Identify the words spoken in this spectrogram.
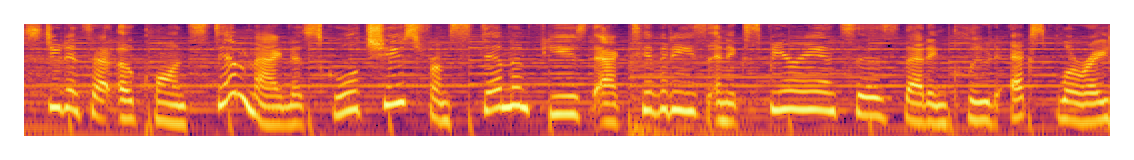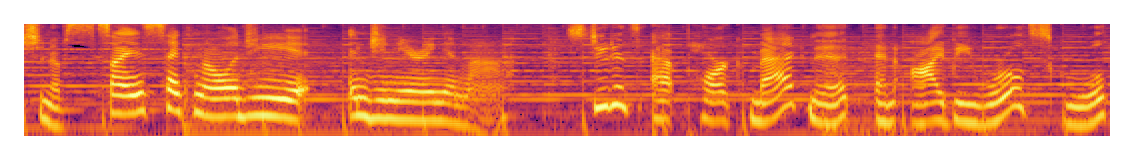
Students at Oaklawn STEM Magnet School choose from STEM infused activities and experiences that include exploration of science, technology, engineering, and math. Students at Park Magnet and IB World School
